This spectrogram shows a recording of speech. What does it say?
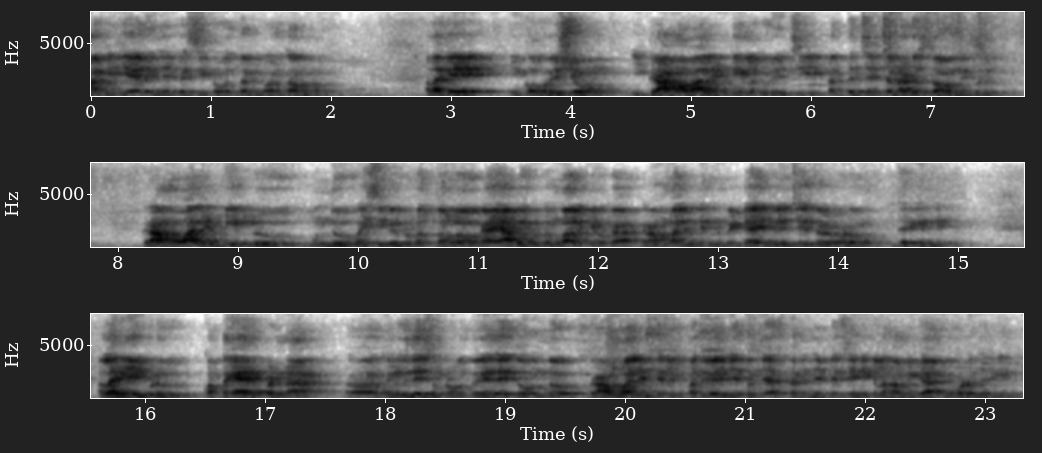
మాఫీ చేయాలని చెప్పేసి ప్రభుత్వాన్ని కోరుతా ఉన్నాం. అలాగే ఇంకొక విషయం ఈ గ్రామ వాలంటీర్ల గురించి పెద్ద చర్చ నడుస్తూ ఉంది ఇప్పుడు. గ్రామ వాలంటీర్లు ముందు వైసీపీ ప్రభుత్వంలో ఒక యాభై కుటుంబాలకి ఒక గ్రామ వాలంటీర్ని పెట్టి ఐదు వేలు చేతులు ఇవ్వడం జరిగింది. అలాగే ఇప్పుడు కొత్తగా ఏర్పడిన తెలుగుదేశం ప్రభుత్వం ఏదైతే ఉందో గ్రామ వాలంటీర్లకు పదివేలు జీతం చేస్తానని చెప్పేసి ఎన్నికల హామీగా ఇవ్వడం జరిగింది.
